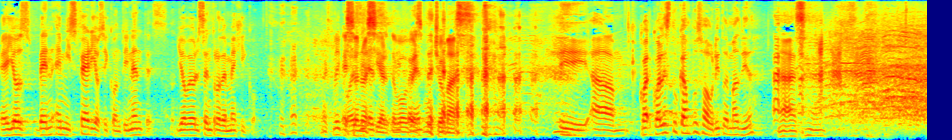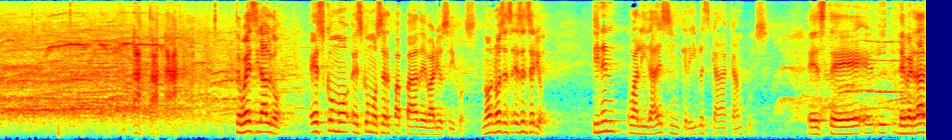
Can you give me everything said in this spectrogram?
Ellos ven hemisferios y continentes. Yo veo el centro de México. ¿Me explico? Eso no es, cierto, vos ves mucho más. Y, um, ¿cuál, cuál es tu campus favorito de Más Vida? Ah, sí. Te voy a decir algo. Es como, es como ser papá de varios hijos. No, no, es, en- es en serio. Tienen cualidades increíbles cada campus. Este, de verdad,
